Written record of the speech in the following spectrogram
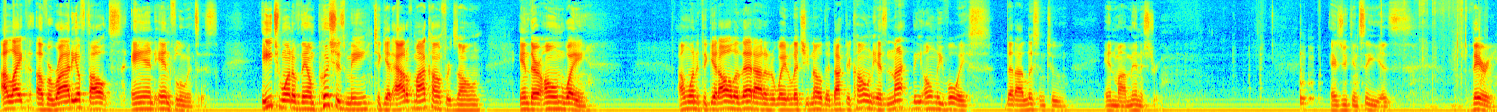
I like a variety of thoughts and influences. Each one of them pushes me to get out of my comfort zone in their own way. I wanted to get all of that out of the way to let you know that Dr. Cone is not the only voice that I listen to in my ministry. As you can see, it's very,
